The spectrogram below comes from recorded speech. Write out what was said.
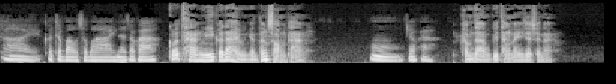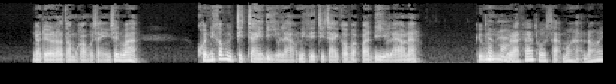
ใช่ ก็จะเบาสบายนะเจ้าค่ะ ก็ทางนี้ก็ได้เหมือนกันทั้งสองทาง อืมเจ้าค่ะคำถามคือทางไหนจะชนะเดี๋ยวเราทำความเข้าใจอย่างเช่นว่า คนที่เขามีจิตใจดีอยู่แล้ว นี่คือจิตใจเขาแบบว่าดีอยู่แล้วนะ คือมีราคะโทสะโมหะน้อย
